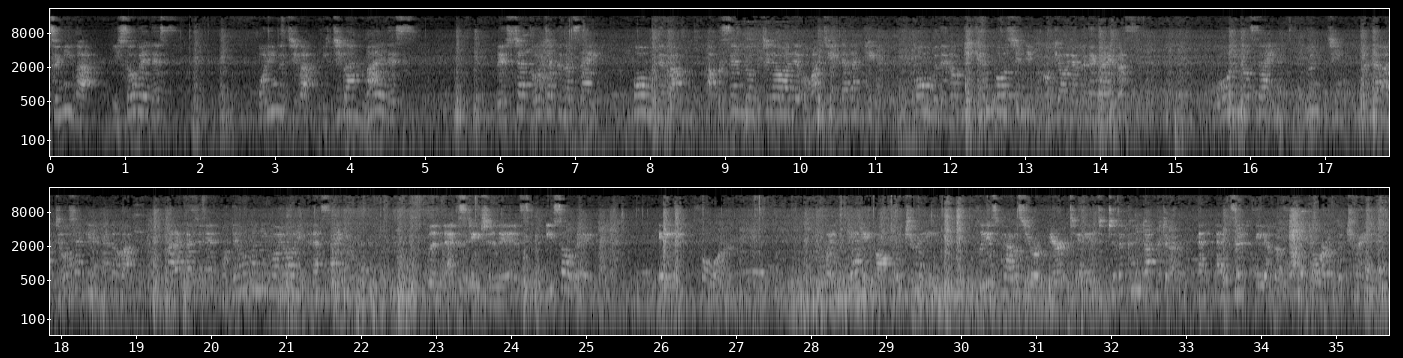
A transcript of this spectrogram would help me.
次は磯部です。降り口は一番前です。列車到着の際ホームでは白線の内側でお待ちいただきホームでの危険防止にご協力願います。お降りの際運賃または乗車券などはあらかじめお手元にご用意ください。The next station is 磯部 A4 When getting off the please pass your fare ticket to the conductor and exit via the front door of the train.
